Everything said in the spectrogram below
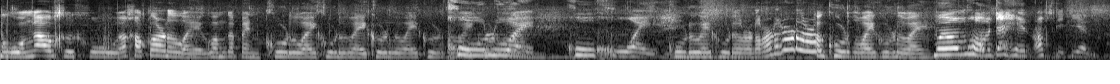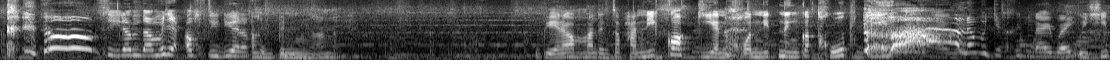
ปู่ของเราคือครูแล้วเขาก็รวยรวมกันเป็นครูรวยครูรวยครูรวยครูรวยครูรวยครูควยครูรวยครูรวยครูรวยครูรวยเมื่อผมจะเห็นออฟซิเดียน สีดำๆไม่ใช่ออฟซิเดียนนะเอคืออเป็นเมืองอะโอเคแล้วมาถึงสะพานนี้ก็เกรียนคนนิดนึงก็ทุบทิ้งแล้วมันจะขึ้นได้ไหมอุ้ยชิบ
